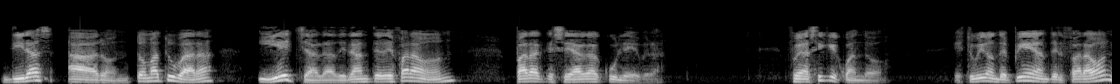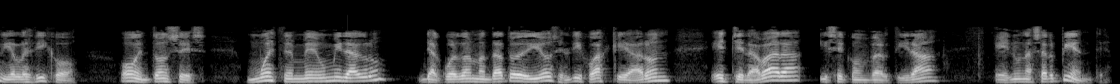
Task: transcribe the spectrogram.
dirás a Aarón, toma tu vara y échala delante de Faraón para que se haga culebra. Fue así que cuando estuvieron de pie ante el Faraón y él les dijo, oh, entonces muéstrenme un milagro, de acuerdo al mandato de Dios, él dijo, haz que Aarón eche la vara y se convertirá en una serpiente.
